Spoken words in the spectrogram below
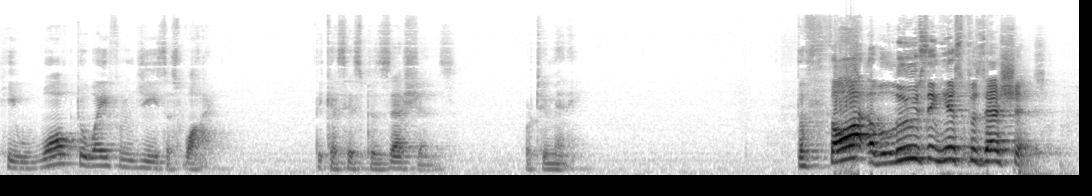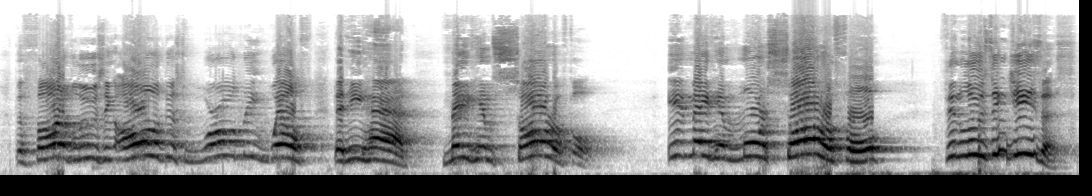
He walked away from Jesus. Why? Because his possessions were too many. The thought of losing his possessions, the thought of losing all of this worldly wealth that he had, made him sorrowful. It made him more sorrowful than losing Jesus.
